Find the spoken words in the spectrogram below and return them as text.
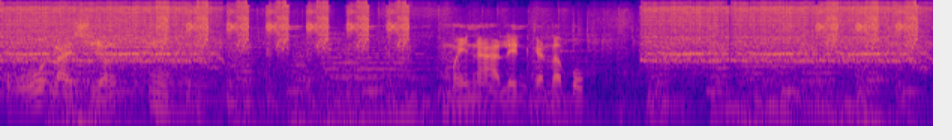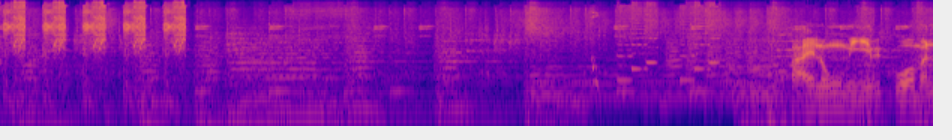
โอ้ลายเสียง ไม่น่าเล่นกันระบบ ไปลงหมีไปกลัวมัน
